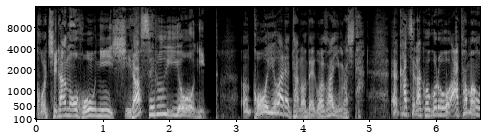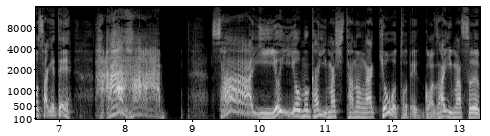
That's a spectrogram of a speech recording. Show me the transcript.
こちらの方に知らせるように、こう言われたのでございました。桂心を頭を下げて、はあはあ、さあ、いよいよ向かいましたのが京都でございます。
